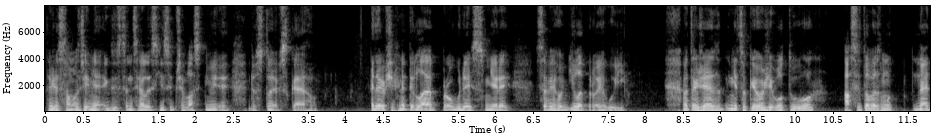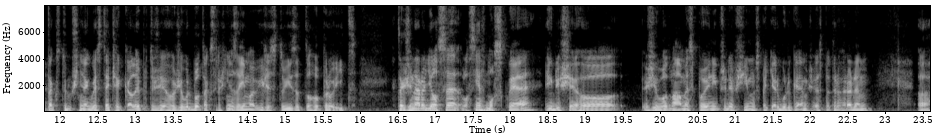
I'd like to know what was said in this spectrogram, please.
takže samozřejmě existencialisti si převlastňují i Dostojevského. Takže všechny tyhle proudy, směry se v jeho díle projevují. A takže něco k jeho životu. Asi to vezmu ne tak stručně, jak byste čekali, protože jeho život byl tak strašně zajímavý, že stojí za toho projít. Takže narodil se vlastně v Moskvě, i když jeho život máme spojený především s Petěrburgem, že, s Petrohradem. Uh,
